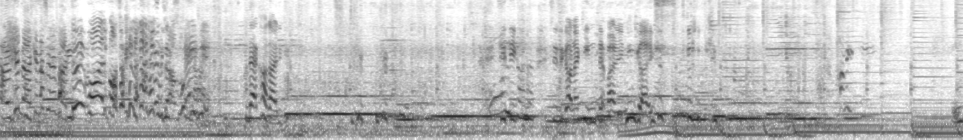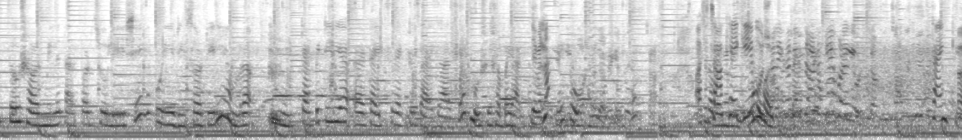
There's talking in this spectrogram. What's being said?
কালকে না কেনা ছেড়ে বাড়ি- তুই বল কত কেনাকাটা করেছিস? এই যে, দেখা গাড়ি সিটিখানা সিটিখানা কিনতে পারিনি গাইস এই তো সবাই মিলে তারপর চলে এসে ওই রিসর্টেরই আমরা ক্যাফেটেরিয়া টাইপসের একটা জায়গা আছে বসে সবাই আড্ডা দেবে না? তো ওখানে বসে বসে আচ্ছা চা খেয়ে গিয়ে বসবো থ্যাংক ইউ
